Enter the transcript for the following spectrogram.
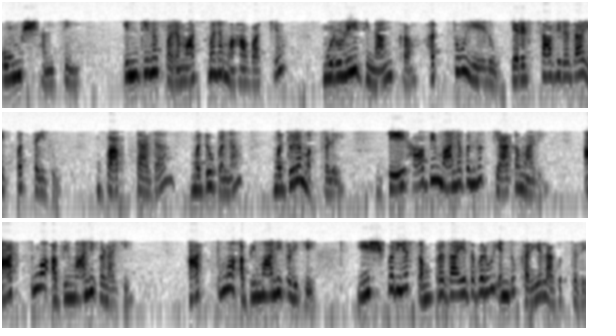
ಓಂ ಶಾಂತಿ. ಇಂದಿನ ಪರಮಾತ್ಮನ ಮಹಾವಾಕ್ಯ, ಮುರುಳಿ ದಿನಾಂಕ ಹತ್ತು ಏಳು ಎರಡ್ ಸಾವಿರದ ಇಪ್ಪತ್ತೈದು. ಬಾಪ್ತಾದ ಮಧುಬನ, ಮಧುರ ಮಕ್ಕಳೇ, ದೇಹಾಭಿಮಾನವನ್ನು ತ್ಯಾಗ ಮಾಡಿ, ಆತ್ಮ ಅಭಿಮಾನಿಗಳಾಗಿ. ಆತ್ಮ ಅಭಿಮಾನಿಗಳಿಗೆ ಈಶ್ವರಿಯ ಸಂಪ್ರದಾಯದವರು ಎಂದು ಕರೆಯಲಾಗುತ್ತದೆ.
